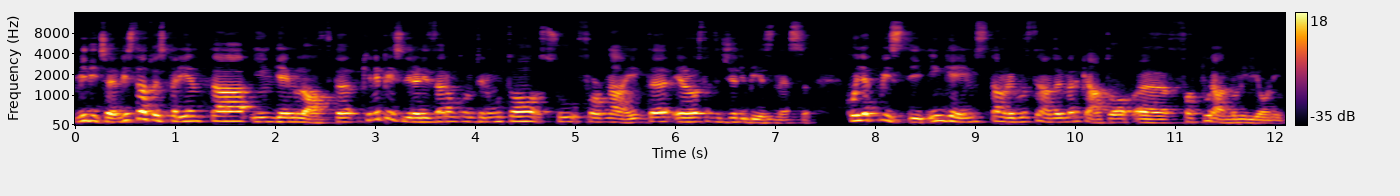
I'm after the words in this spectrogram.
mi dice, vista la tua esperienza in Game Loft, che ne pensi di realizzare un contenuto su Fortnite e la loro strategia di business? Con gli acquisti in game stanno rivoluzionando il mercato eh, fatturando milioni.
